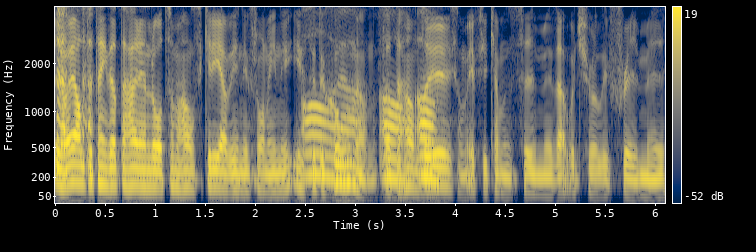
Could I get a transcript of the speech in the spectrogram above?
jag har alltid tänkt att det här är en låt som han skrev inifrån in- institutionen. ja. För att det Ja, handlar ja. ju liksom If you come and see me that would surely free me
